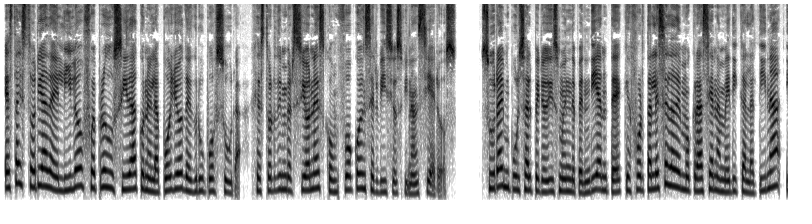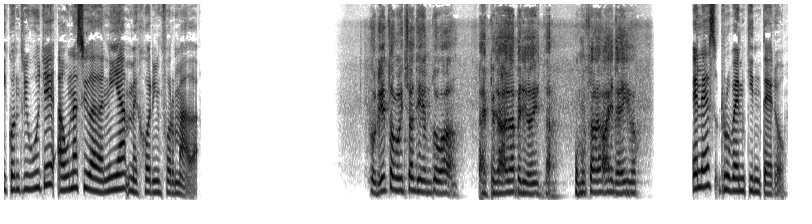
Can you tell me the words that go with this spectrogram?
Esta historia de El Hilo fue producida con el apoyo de Grupo Sura, gestor de inversiones con foco en servicios financieros. Sura impulsa el periodismo independiente que fortalece la democracia en América Latina y contribuye a una ciudadanía mejor informada. Ahorita voy saliendo a, esperar a la periodista. ¿Cómo está la vaina, hijo? Él es Rubén Quintero.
